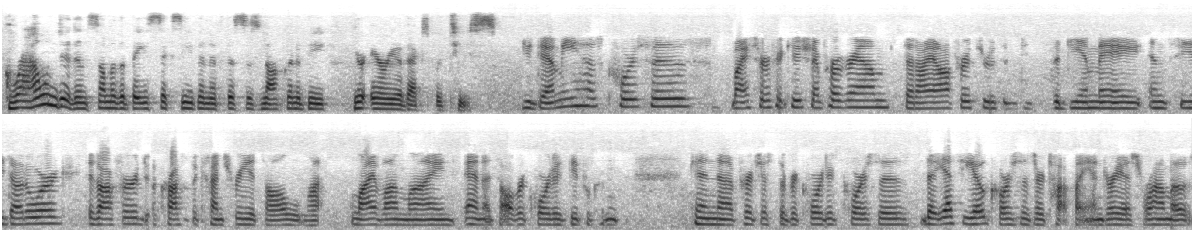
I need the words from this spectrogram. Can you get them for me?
grounded in some of the basics, even if this is not going to be your area of expertise? Udemy has courses. My certification program that I offer through the, the DMANC.org is offered across the country. It's all li- live online and it's all recorded. People can can uh, purchase the recorded courses. The SEO courses are taught by Andreas Ramos,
